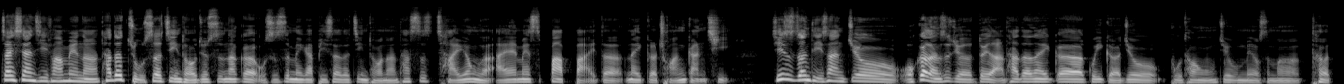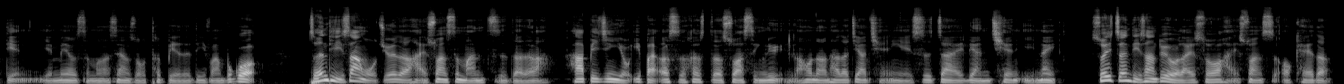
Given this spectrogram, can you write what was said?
在相机方面呢，它的主摄镜头就是那个五十四 megapixel 的镜头呢，它是采用了 IMX 八百的那个传感器。其实整体上就我个人是觉得对啦，它的那个规格就普通，就没有什么特点，也没有什么像说特别的地方。不过整体上我觉得还算是蛮值得的啦。它毕竟有一百二十赫兹的刷新率，然后呢，它的价钱也是在两千以内。所以整体上对我来说还算是 OK 的。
